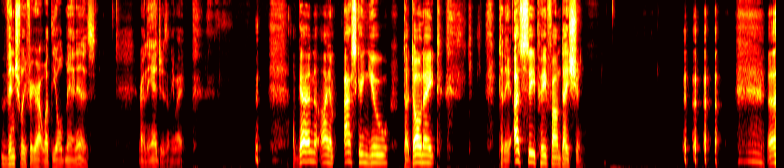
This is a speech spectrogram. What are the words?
eventually figure out what the old man is. Around the edges, anyway. Again, I am asking you to donate to the SCP Foundation. uh,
